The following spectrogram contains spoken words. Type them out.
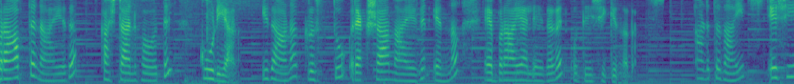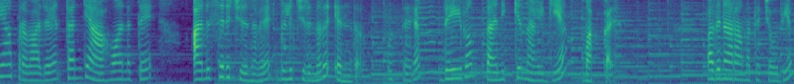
പ്രാപ്തനായത് കഷ്ടാനുഭവത്തിൽ കൂടിയാണ്. ഇതാണ് ക്രിസ്തു രക്ഷാനായകൻ എന്ന് എബ്രായ ലേഖകൻ ഉദ്ദേശിക്കുന്നത്. അടുത്തതായി യഷിയ പ്രവാചകൻ തന്റെ ആഹ്വാനത്തെ അനുസരിച്ചിരുന്നവരെ വിളിച്ചിരുന്നത് എന്ത്? ഉത്തരം ദൈവം തനിക്ക് നൽകിയ മക്കൾ. പതിനാറാമത്തെ ചോദ്യം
